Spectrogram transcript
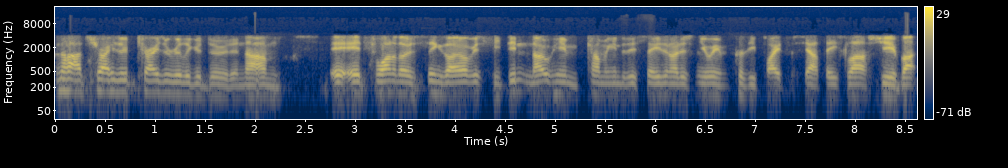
No, Trey's a, Trey's a really good dude, and um, it, it's one of those things. I obviously didn't know him coming into this season. I just knew him because he played for Southeast last year. But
